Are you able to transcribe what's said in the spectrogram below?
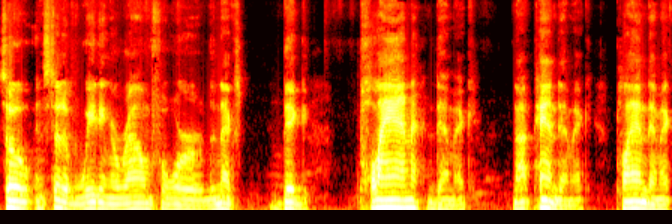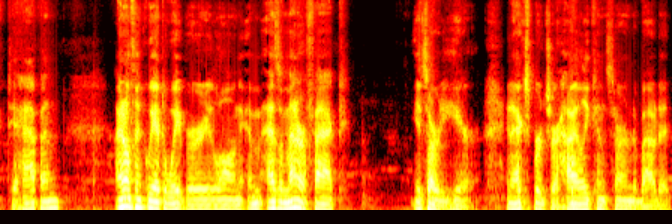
So instead of waiting around for the next big plandemic, not pandemic, plandemic to happen, I don't think we have to wait very long. And as a matter of fact, it's already here. And experts are highly concerned about it.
